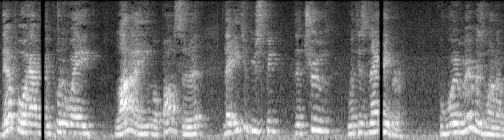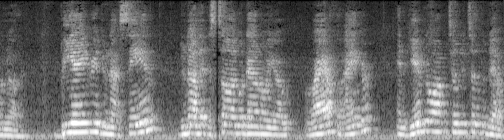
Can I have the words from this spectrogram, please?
Therefore, having put away lying or falsehood, let each of you speak the truth with his neighbor, for we're members one of another. Be angry and do not sin. Do not let the sun go down on your wrath or anger, and give no opportunity to the devil.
